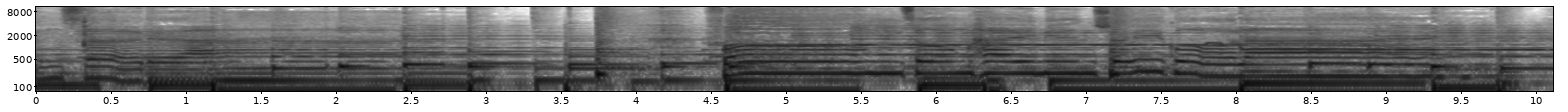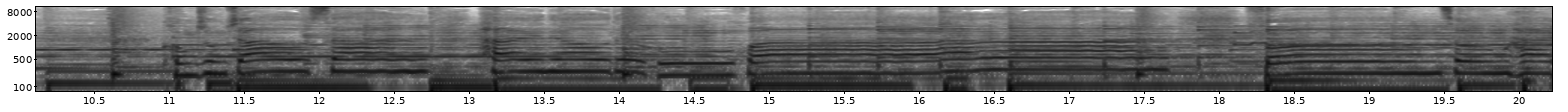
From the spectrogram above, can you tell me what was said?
金色的岸，风从海面吹过来，空中飘散海鸟的呼唤。风从海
